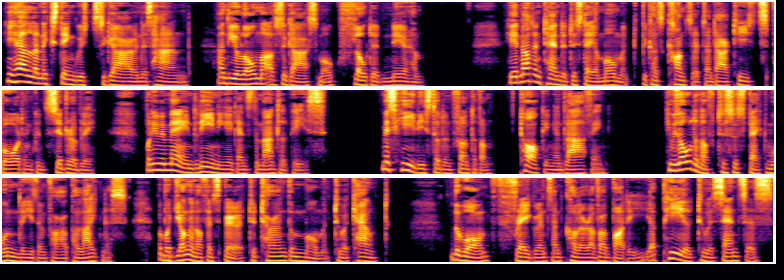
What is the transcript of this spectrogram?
He held an extinguished cigar in his hand, and the aroma of cigar smoke floated near him. He had not intended to stay a moment, because concerts and artistes bored him considerably, but he remained leaning against the mantelpiece. Miss Healy stood in front of him, talking and laughing. He was old enough to suspect one reason for her politeness, but young enough in spirit to turn the moment to account. The warmth, fragrance, and colour of her body appealed to his senses.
